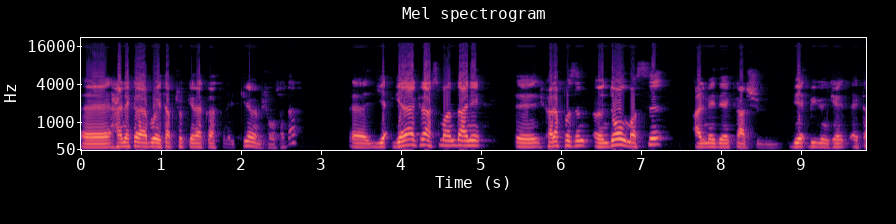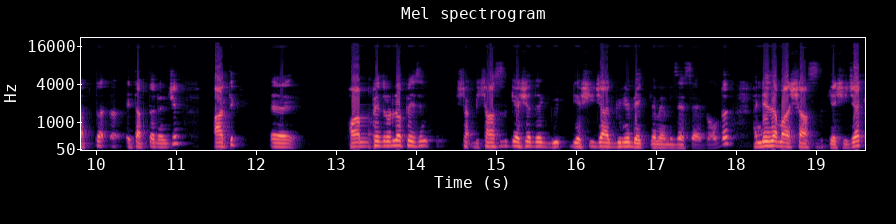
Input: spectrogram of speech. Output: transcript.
E, her ne kadar bu etap çok genel klasmanı etkilememiş olsa da e, genel klasmanda hani e, Karapaz'ın önde olması Almeida'ya karşı bir, bir günkü etapta etaptan önce artık e, Juan Pedro Lopez'in bir şanssızlık yaşadığı yaşayacağı günü beklememize sebep oldu. Hani ne zaman şanssızlık yaşayacak?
